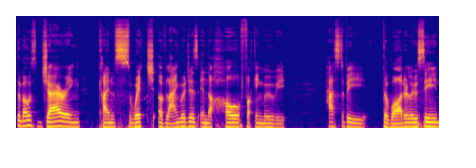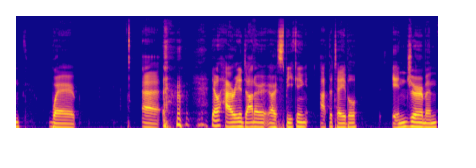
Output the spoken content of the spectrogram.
the most jarring kind of switch of languages in the whole fucking movie has to be the Waterloo scene where uh you know Harry and Donna are, are speaking at the table in German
